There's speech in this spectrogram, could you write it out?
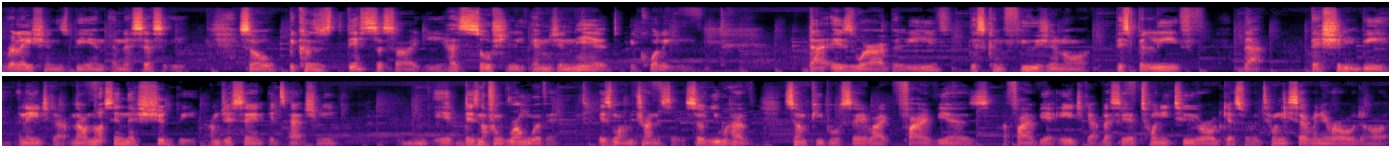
relations being a necessity. So because this society has socially engineered equality, that is where I believe this confusion or this belief that there shouldn't be an age gap. Now, I'm not saying there should be, I'm just saying it's actually, it, there's nothing wrong with it, is what I'm trying to say. So you have some people say like five years, a five year age gap. Let's say a 22 year old gets with a 27 year old or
